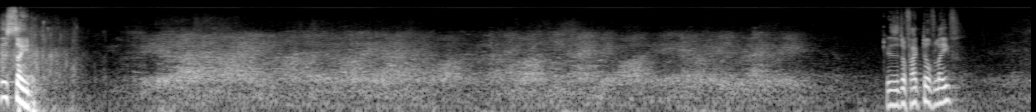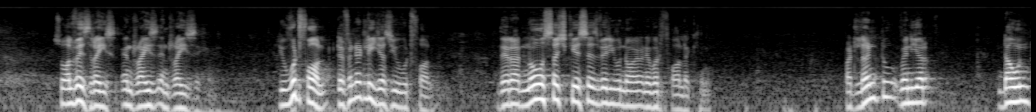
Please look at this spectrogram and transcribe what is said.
This side. Is it a fact of life? So always rise and rise and rise. You would fall, definitely, yes, you would fall. There are no such cases where you never fall. again. But learn to, when you are down,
